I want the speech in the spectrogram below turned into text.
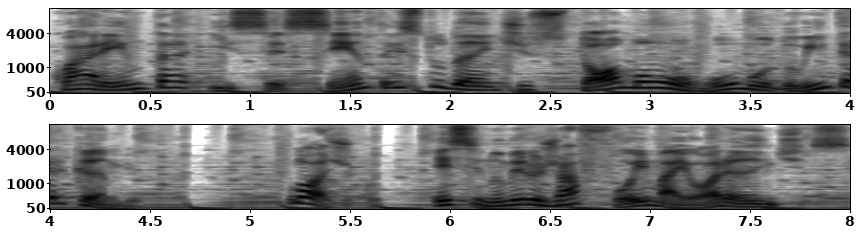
40 e 60 estudantes tomam o rumo do intercâmbio. Lógico, esse número já foi maior antes.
